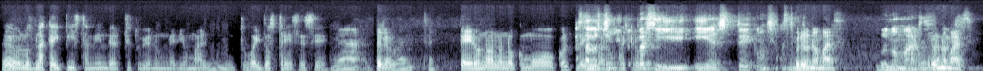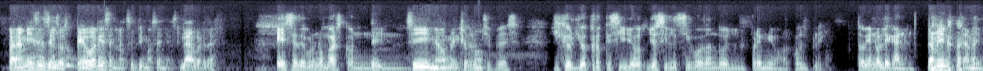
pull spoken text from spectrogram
Bueno, los Black Eyed Peas también, de hecho, tuvieron medio mal. Tuvo ahí dos, tres ese. Ah, pero bueno, sí. Pero no, no, no, como Coldplay. Hasta los Maroon Chili 5 creo Peppers y, y este, ¿cómo se llama? este? Bruno Mars. Bruno Mars. Bruno Mars. Para mí ese es de los peores en los últimos años, la verdad. Ese de Bruno Mars con. Sí, sí, no, me chocó. Híjole, yo creo que sí, yo, yo sí le sigo dando el premio a Coldplay. Todavía no le ganan. También, también.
